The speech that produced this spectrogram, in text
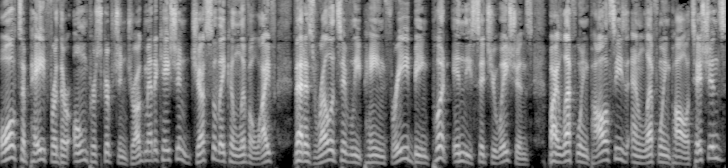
all to pay for their own prescription drug medication just so they can live a life that is relatively pain free being put in these situations by left wing policies and left wing politicians,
